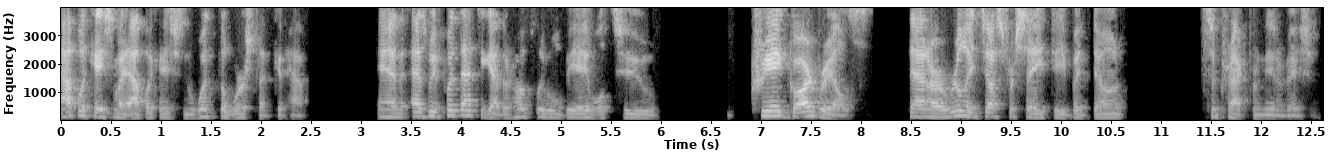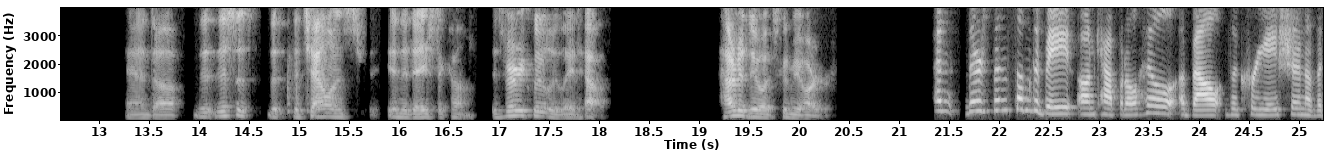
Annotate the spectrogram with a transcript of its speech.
application by application, what's the worst that could happen. And as we put that together, hopefully we'll be able to create guardrails that are really just for safety, but don't subtract from the innovation. And uh, th this is the, the challenge in the days to come. It's very clearly laid out how to do it's going to be harder. And there's been some debate on Capitol Hill about the creation of a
